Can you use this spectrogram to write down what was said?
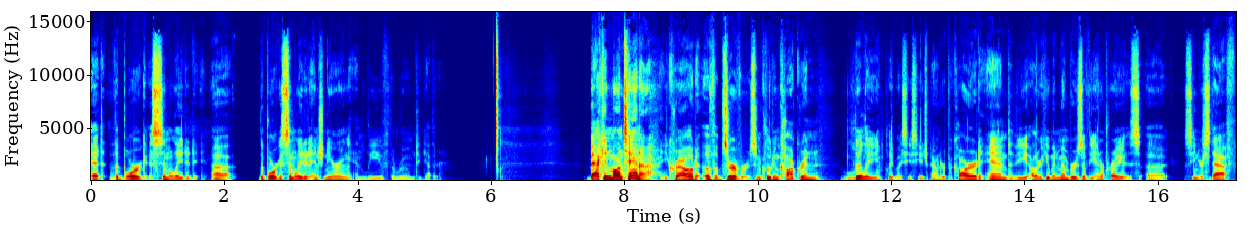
at the Borg assimilated, uh, the Borg assimilated engineering, and leave the room together. Back in Montana, a crowd of observers, including Cochrane, Lily, played by CCH Pounder, Picard, and the other human members of the Enterprise uh, senior staff,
